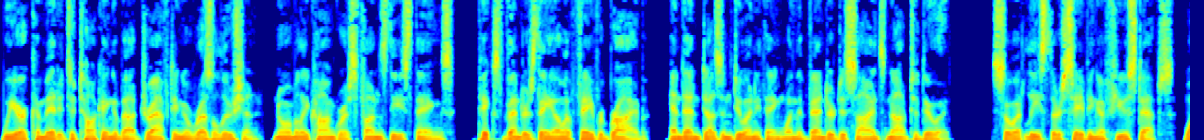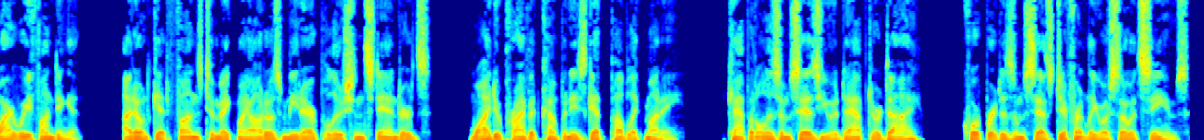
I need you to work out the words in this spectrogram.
we are committed to talking about drafting a resolution. Normally Congress funds these things, picks vendors they owe a favor bribe, and then doesn't do anything when the vendor decides not to do it. So at least they're saving a few steps. Why are we funding it? I don't get funds to make my autos meet air pollution standards? Why do private companies get public money? Capitalism says you adapt or die? Corporatism says differently or so it seems.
